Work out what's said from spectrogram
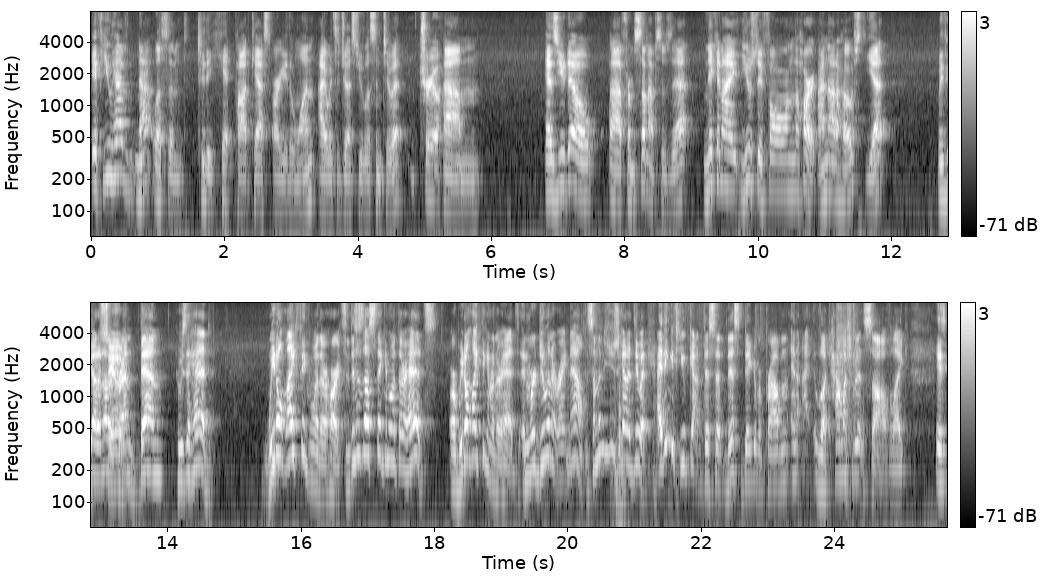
if you have not listened to the hit podcast, Are You the One? I would suggest you listen to it. True. Um, as you know uh, from some episodes of that, Nick and I usually fall along the heart. I'm not a host yet. We've got another Soon. friend, Ben, who's ahead. We don't like thinking with our hearts. This is us thinking with our heads, or we don't like thinking with our heads, and we're doing it right now. Sometimes you just got to do it. I think if you've got this uh, this big of a problem, and I, look, how much of it solved? Like, is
